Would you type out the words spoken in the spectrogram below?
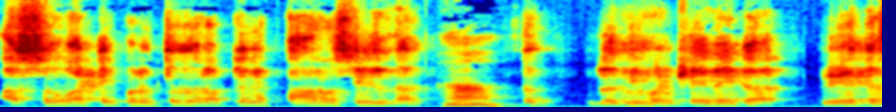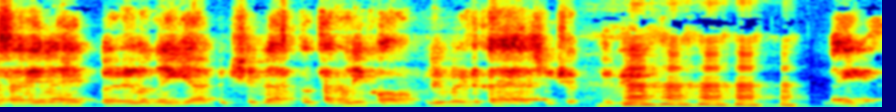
असं वाटेपर्यंत जर आपल्याला काम असेल ना तर मुलांनी म्हटलंय नाही का वेळ कसा गेला हे कळलं नाही. यापेक्षा जास्त चांगली कॉम्प्लिमेंट काय असू शकते? नाही का?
